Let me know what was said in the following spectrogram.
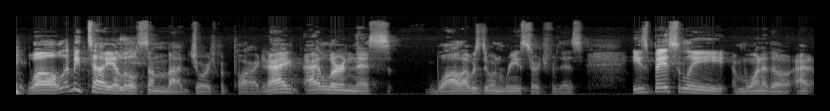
1994. well, let me tell you a little something about George Peppard. And I, I learned this while I was doing research for this. He's basically one of the, I-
